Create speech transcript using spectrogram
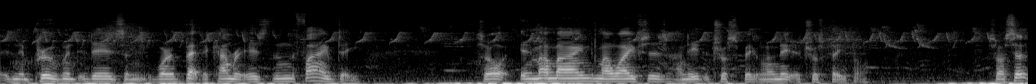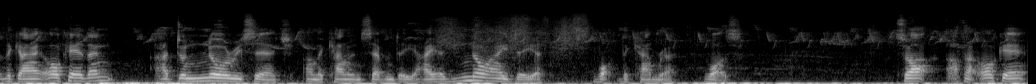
an improvement it is and what a better camera is than the 5D. So in my mind, my wife says, I need to trust people, I need to trust people. So I said to the guy, okay then, I'd done no research on the Canon 7D. I had no idea what the camera was. So I, I thought, okay,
